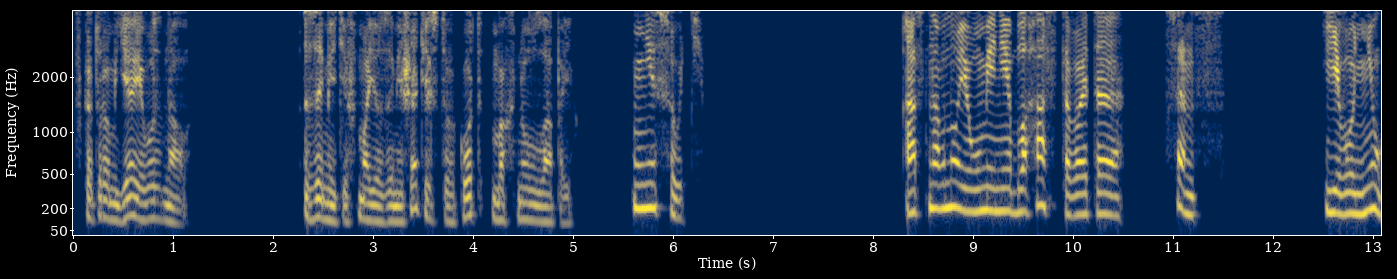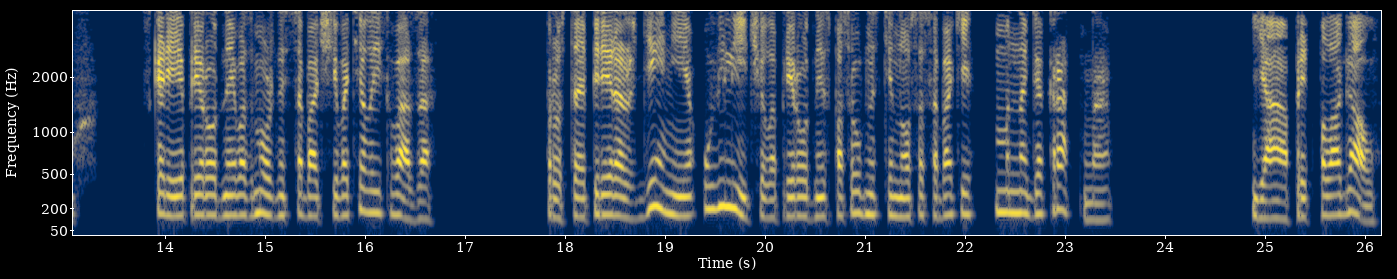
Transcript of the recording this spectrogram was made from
в котором я его знал. Заметив мое замешательство, кот махнул лапой. «Не суть. Основное умение блохастого — это сенс. Его нюх — скорее природная возможность собачьего тела и кваза. Просто перерождение увеличило природные способности носа собаки многократно. Я предполагал,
